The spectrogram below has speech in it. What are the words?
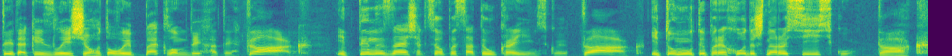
Ти такий злий, що готовий пеклом дихати. Так. І ти не знаєш, як це описати українською. Так. І тому ти переходиш на російську. Так.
